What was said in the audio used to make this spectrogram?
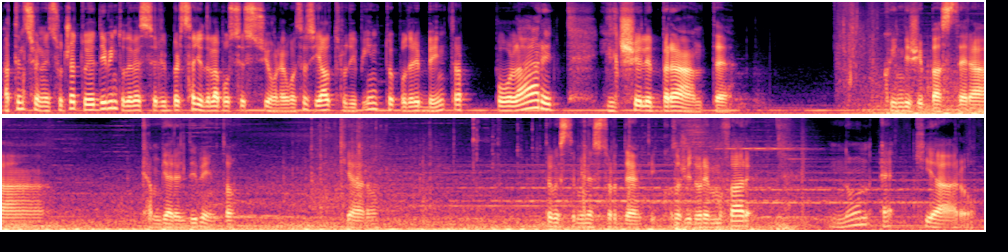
Attenzione, il soggetto del dipinto deve essere il bersaglio della possessione. Qualsiasi altro dipinto potrebbe intrappolare il celebrante. Quindi ci basterà cambiare il dipinto. Chiaro tutte queste mine stordenti. Cosa ci dovremmo fare? Non è chiaro.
